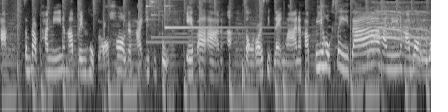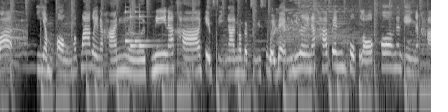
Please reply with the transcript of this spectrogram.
ค่ะสำหรับคันนี้นะคะเป็น 6 ล้อคอกนะคะ Isuzu FRR นะคะ 210 แรงม้านะคะ ปี 64 จ้าคันนี้นะคะ บอกเลยว่าเอี่ยมอ่องมากๆเลยนะคะ นี่เลยนี่นะคะ เก็บสีงานมาแบบสวยๆแบบนี้เลยนะคะ เป็น 6 ล้อคอกนั่นเองนะคะ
